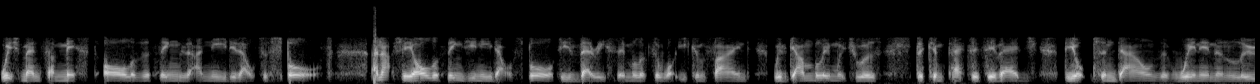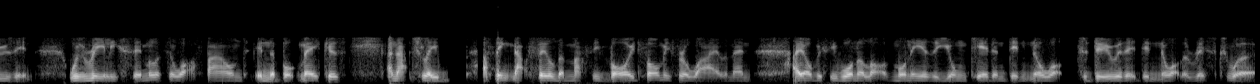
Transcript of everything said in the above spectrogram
which meant I missed all of the things that I needed out of sport. And actually, all the things you need out of sport is very similar to what you can find with gambling, which was the competitive edge, the ups and downs of winning and losing, was really similar to what I found in the bookmakers. And actually, I think that filled a massive void for me for a while. And then I obviously won a lot of money as a young kid and didn't know what to do with it, didn't know what the risks were.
